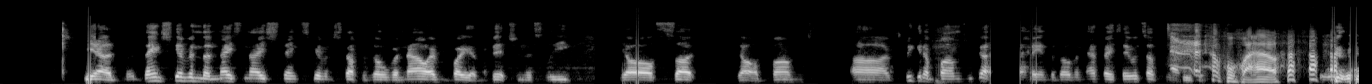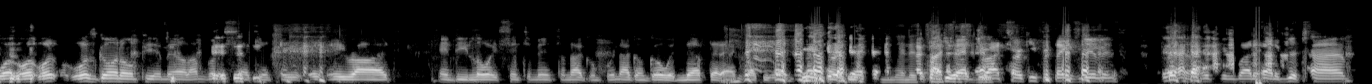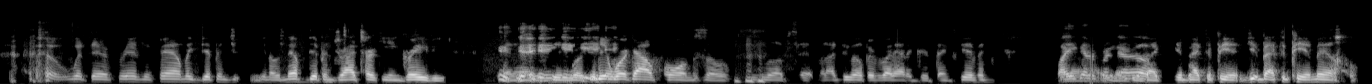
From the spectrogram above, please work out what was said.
Yeah, Thanksgiving, the nice, nice Thanksgiving stuff is over. Now everybody a bitch in this league. Y'all suck. Y'all bums. Uh, speaking of bums, we got Hefe in the building. Hefe, say what's up to the people. wow. what, what, what, what's going on, PML? I'm going to second A, a, a Rod and D Lloyd sentiments. I'm not going. We're not going to go with Neff that acts like he had dry turkey, And it's like he had dry turkey for Thanksgiving. I hope everybody had a good time with their friends and family dipping, you know, Neff dipping dry turkey and gravy. And, uh, it, didn't work, it didn't work out for him, so he's a little upset. But I do hope everybody had a good Thanksgiving. Why you Uh, gotta bring know, that get up? back, get back to P, get back to PML.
